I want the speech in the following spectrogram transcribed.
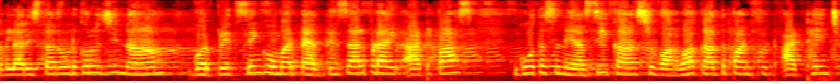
ਅਗਲਾ ਰਿਸ਼ਤਾ ਨੋਟ ਕਰੋ ਜੀ। ਨਾਮ ਗੁਰਪ੍ਰੀਤ ਸਿੰਘ, ਉਮਰ 35 ਸਾਲ, ਪੜ੍ਹਾਈ 8 ਪਾਸ। ਗੋਤ ਸੰਨਿਆਸੀ ਕਾਸਟ ਵਾਵਾ ਕੱਦ 5 ਫੁੱਟ 8 ਇੰਚ।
